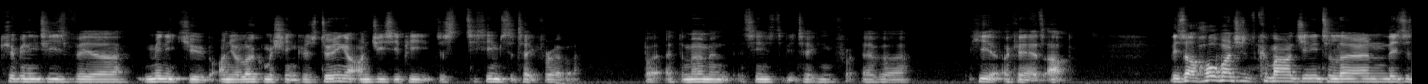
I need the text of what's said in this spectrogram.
Kubernetes via Minikube on your local machine because doing it on GCP just seems to take forever. But at the moment, it seems to be taking forever. Here, okay, it's up. There's a whole bunch of commands you need to learn. There's a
